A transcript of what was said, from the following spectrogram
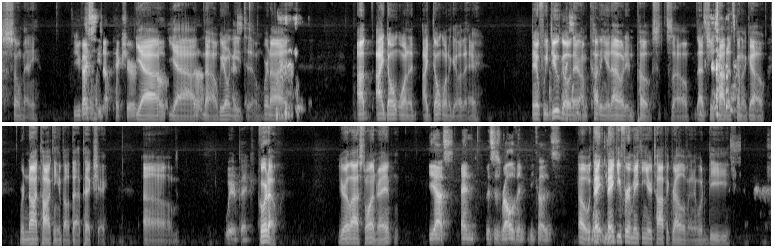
so many. Did you guys So see much- that picture? Yeah, of- yeah. uh, no, we don't need to. We're not. I I don't want to. I don't want to go there. And if we do go there, I'm cutting it out in post. So that's just how that's gonna go. We're not talking about that picture. Um, Weird pick. Gordo, your last one, right? Yes, and this is relevant because Oh, Went thank deep. thank you for making your topic relevant. It would be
